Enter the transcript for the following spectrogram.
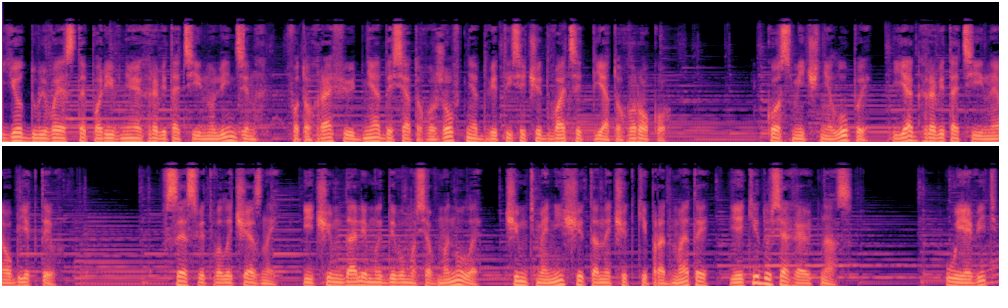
YWST порівнює гравітаційну лінзінг, фотографію дня 10 жовтня 2025 року. Космічні лупи як гравітаційний об'єктив. Всесвіт величезний, і чим далі ми дивимося в минуле, чим тьмяніші та нечіткі предмети, які досягають нас. Уявіть,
